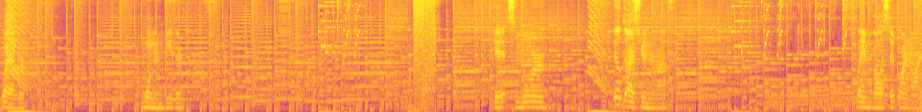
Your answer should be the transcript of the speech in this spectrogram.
Whatever. Woman beater. Hit some more. He'll die soon enough. Flame toss it, why not?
